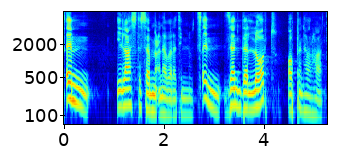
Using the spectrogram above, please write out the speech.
ፅን ኢላ ስትሰምዕ ነበረት ኢሉ ፅን then the Lord opened her heart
